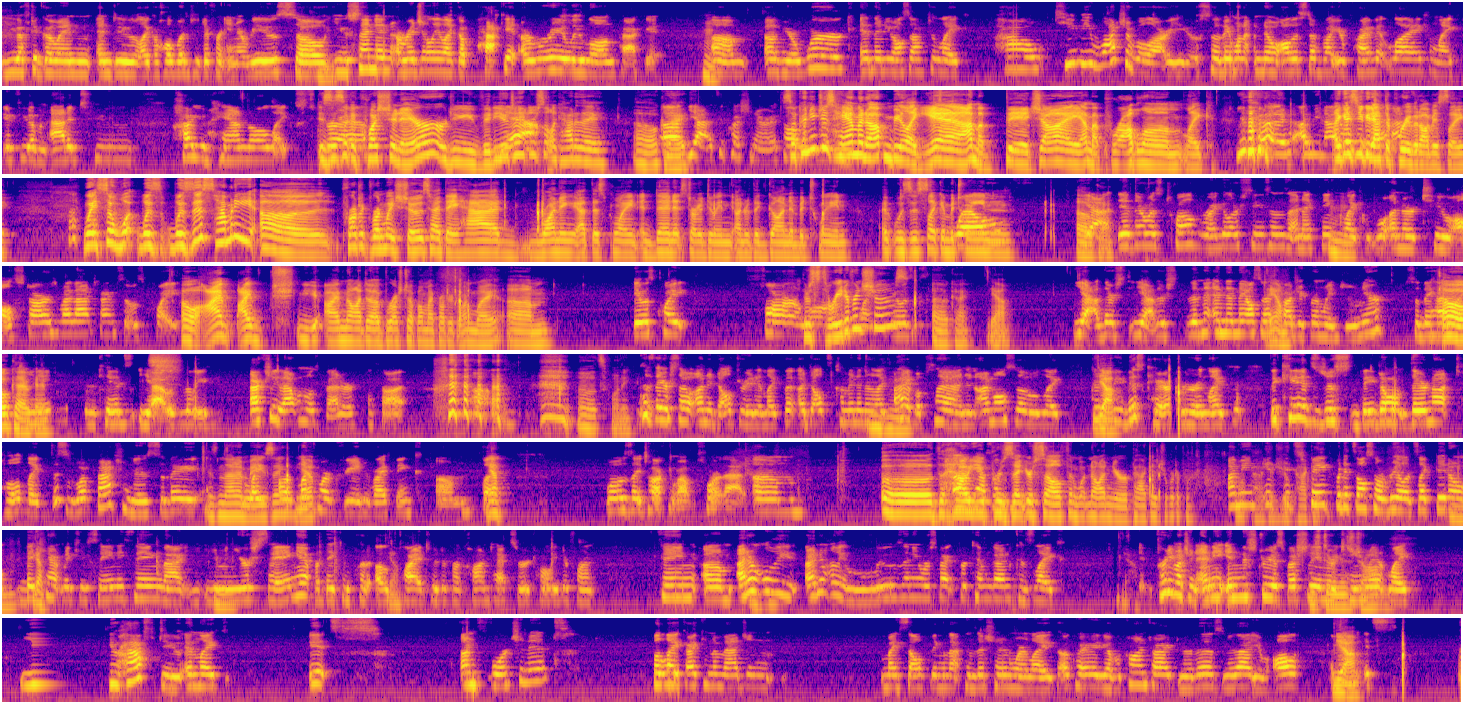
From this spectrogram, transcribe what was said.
You have to go in and do like a whole bunch of different interviews. So Mm. you send in originally like a packet, a really long packet Hmm. um, of your work, and then you also have to like how TV watchable are you? So they want to know all this stuff about your private life and like if you have an attitude, how you handle like. Stress. Is this like a questionnaire, or do you videotape Yeah. yourself? Like, how do they? Oh, okay. Uh, yeah, it's a questionnaire. It's So can you just ham it up and be like, "Yeah, I'm a bitch. I I'm a problem." Like, You could. I mean, I guess you could have to prove it, obviously. Wait, so what was was this? How many uh Project Runway shows had they had running at this point, and then it started doing Under the Gun in between? Uh, Was this like in between? Well, Oh, Yeah, okay. Mm-hmm. it, there was twelve regular seasons, and I think like one or two All Stars by that time, so it was quite. Oh, I I I'm not uh, brushed up on my Project Runway. Um, It was quite far. there's three different like, shows. was- Oh, okay, yeah. yeah, there's yeah, there's then and then they also had Damn. Project Runway Junior, so they had Oh, like, okay, okay. And kids. Yeah, it was really actually that one was better. I thought. Um, oh, that's funny. because they're so unadulterated. Like the adults come in and they're Mhm. like, I have a plan, and I'm also like gonna Yeah. be this character, and like the kids just they don't they're not told like this is what fashion is, so they Isn't that like, amazing? are much yep. more creative, I think. Um, but Yeah. what was I talking about before that? Um, Uh, the how Oh, yeah, you present yourself and whatnot in your package or whatever. I mean, it, it's packet. fake, but it's also real. It's like they don't, Mhm. they Yeah. can't make you say anything that you I mean you're saying it, but they can put Yeah. apply it to a different context or a totally different thing. Um, I don't Mhm. really, I didn't really lose any respect for Tim Gunn because like, Yeah. pretty much in any industry, especially He's entertainment, like you you have to, and like it's unfortunate, but like I can imagine myself being in that position where like okay you have a contract you're this you're that you have all I mean, Yeah. it's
